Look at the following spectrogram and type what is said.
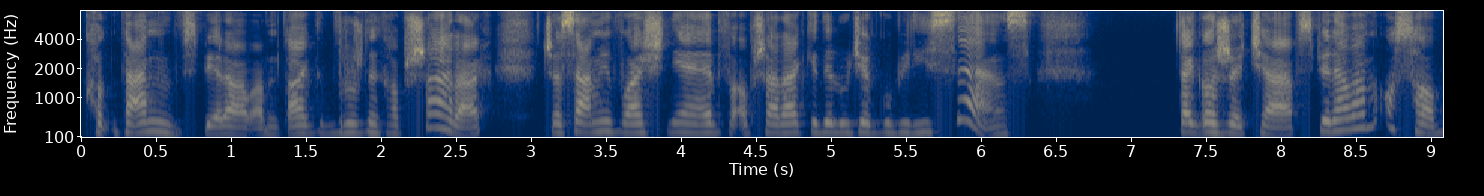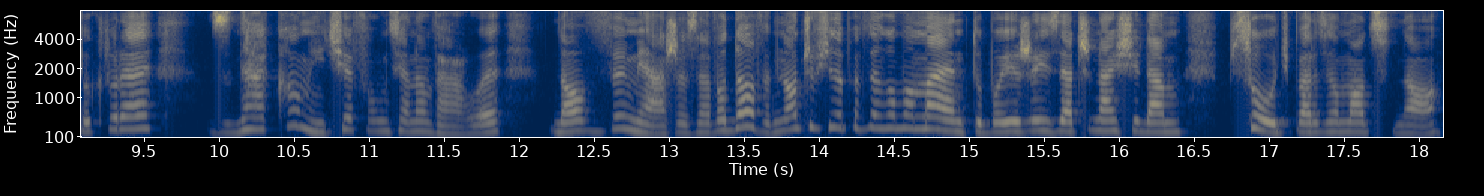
kątami wspierałam, tak, w różnych obszarach. Czasami właśnie w obszarach, kiedy ludzie gubili sens tego życia. Wspierałam osoby, które znakomicie funkcjonowały no, w wymiarze zawodowym. No oczywiście do pewnego momentu, bo jeżeli zaczyna się nam psuć bardzo mocno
